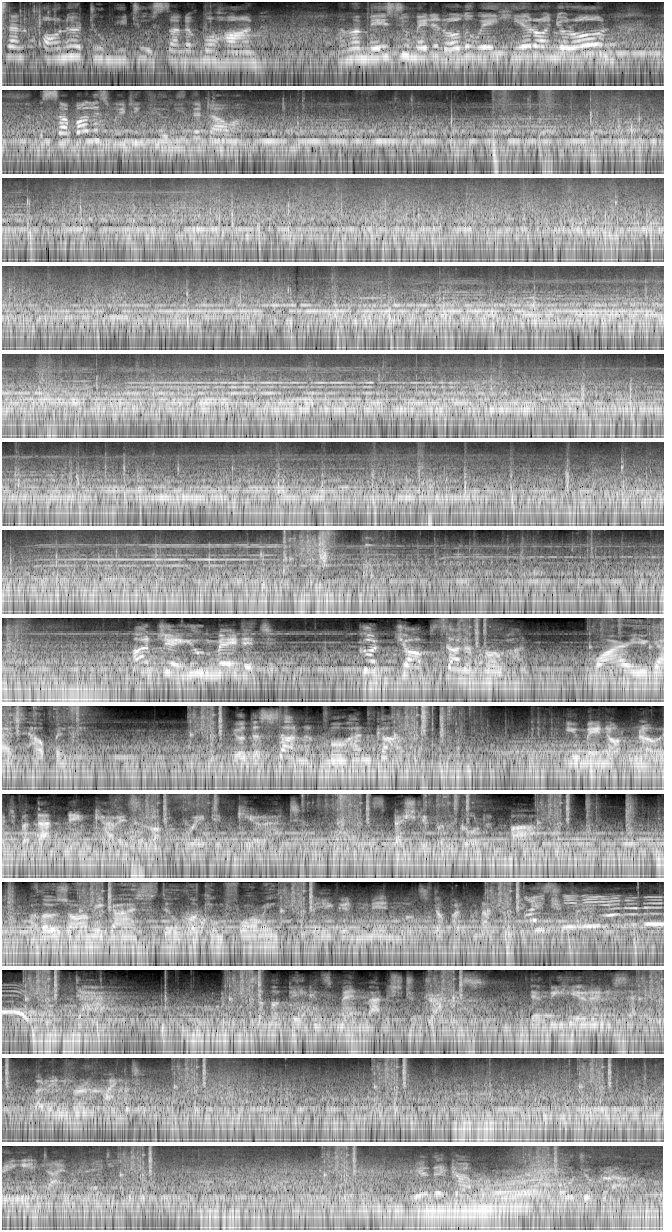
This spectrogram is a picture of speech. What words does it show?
It's an honor to meet you, son of Mohan. I'm amazed you made it all the way here on your own. Sabal is waiting for you near the tower. Made it! Good job, son of Mohan. Why are you guys helping me? You're the son of Mohan Khan. You may not know it, but that name carries a lot of weight in Kyrat. Especially for the Golden Bar. Are those army guys still looking for me? Pagan Min will stop at nothing to I see the back. enemy! Damn. Some of Pagan's men managed to track us. They'll be here any second. We're in for a fight. Bring it, I'm ready. Here they come. Hold your ground.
